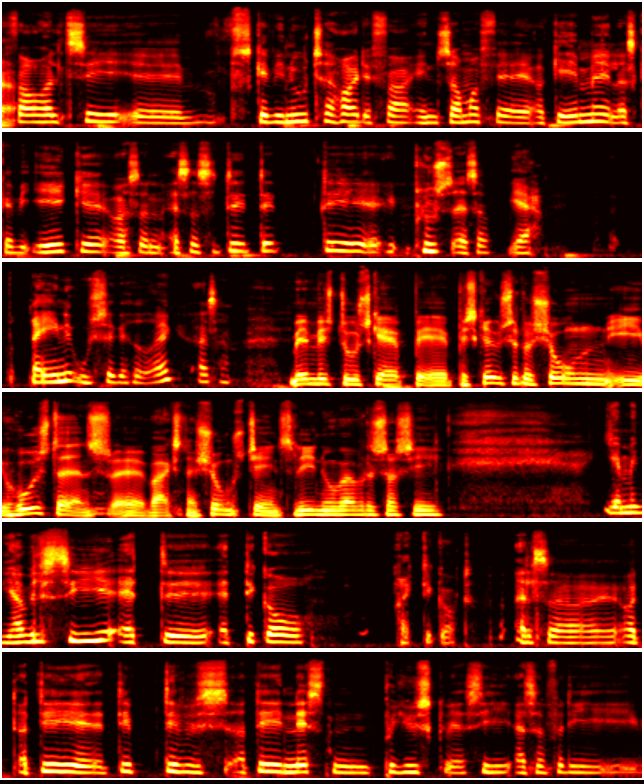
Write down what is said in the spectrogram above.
Ja. i forhold til, øh, skal vi nu tage højde for en sommerferie og gemme, eller skal vi ikke? Og sådan, altså, så det, det, det plus, altså, ja, rene usikkerheder, ikke? Altså, Men hvis du skal be- beskrive situationen i hovedstadens øh, vaccinationstjeneste lige nu, hvad vil du så sige? jamen, jeg vil sige, at, øh, at det går rigtig godt. Altså, øh, og, og, det, det, det, og det er næsten på jysk, vil jeg sige. Altså, fordi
